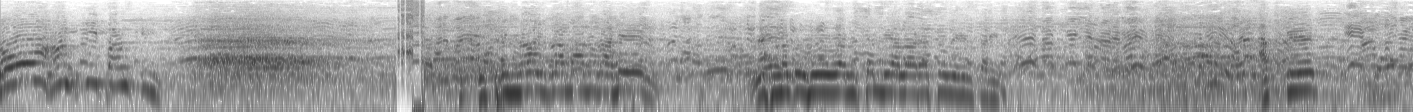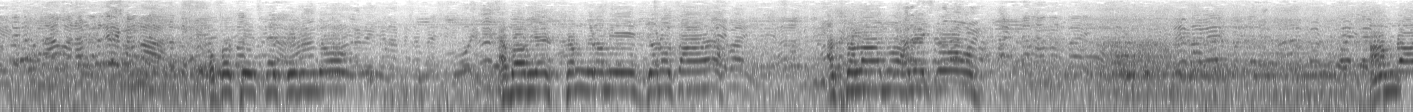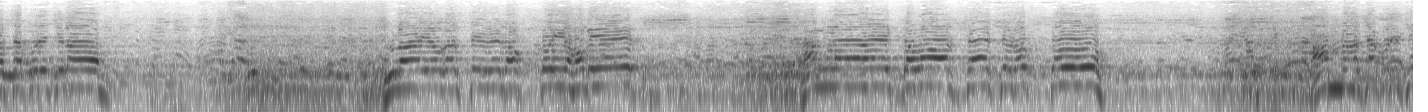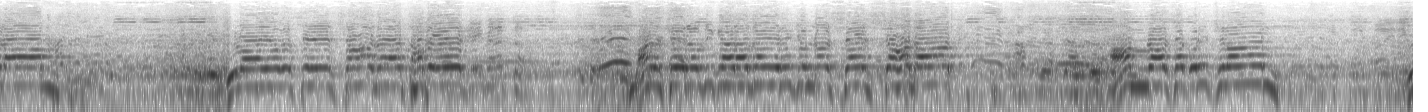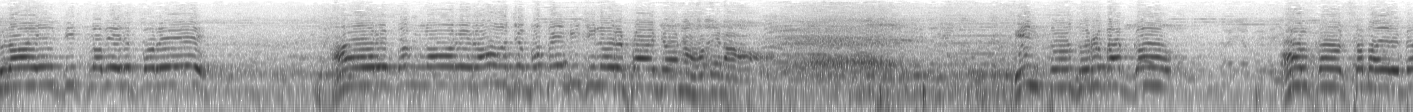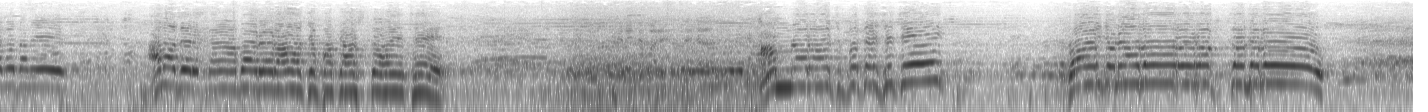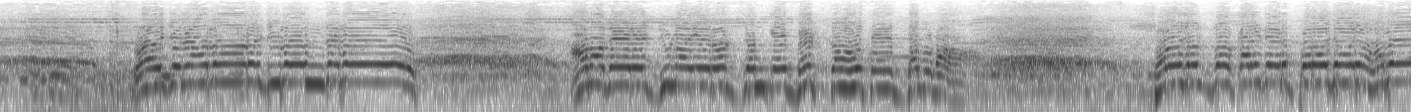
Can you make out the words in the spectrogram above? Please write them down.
No hanky পাঙ্কি রহমানির রহিম। নাহমাদুহু ওয়া নুসাল্লি আলা রাসূলিল কারীম। আজকে উপস্থিত নেতৃবৃন্দ এবং এর সংগ্রামী জনতা, আসসালাম আলাইকুম। আমরা আশা করেছিলাম জুলাই অগস্টের রক্তই হবে। বাংলায় দেওয়ার শেষ রক্ত। আমরা আশা করেছিলাম জুলাই অগস্টের শাহাদাত হবে। মানুষের অধিকার আদায়ের জন্য শেষ শাহাদাত। আমরা আশা করেছিলাম জুলাই বিপ্লবের পরে আর বাংলার রাজপথে মিছিলের প্রয়োজন হবে না। কিন্তু দুর্ভাগ্য, অল্প সময়ের ব্যবধানে আমাদেরকে আবার রাজপথে আসতে হয়েছে। আমরা রাজপথে এসেছি, প্রয়োজনে আবার রক্ত দেব। প্রয়োজনে আবার জীবন দেব। আমাদের জুলাইয়ের অর্জনকে ব্যর্থ হতে দেব না। ষড়যন্ত্রকারীদের পরাজয় হবে।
